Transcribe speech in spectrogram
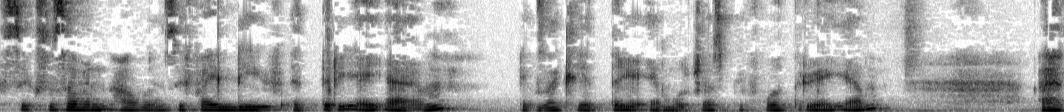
six or seven hours. If I leave at 3 a.m., exactly at 3 a.m. or just before 3 a.m., I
